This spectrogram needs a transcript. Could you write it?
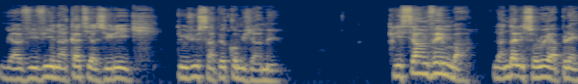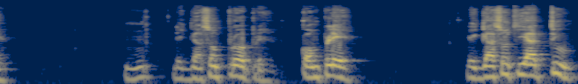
ya Vivi na kati ya Zurich. Toujours sapé comme jamais christian vemba landa lisolo ya plein hmm? les garçons propres complets les garçons qui a tout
